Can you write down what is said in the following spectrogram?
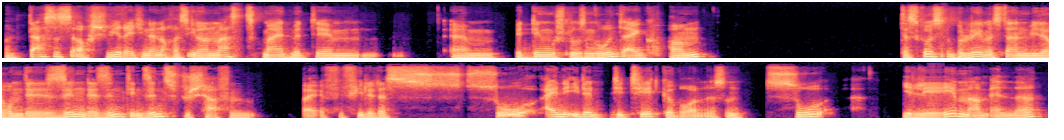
Und das ist auch schwierig. Und dann noch, was Elon Musk meint mit dem, ähm, bedingungslosen Grundeinkommen. Das größte Problem ist dann wiederum der Sinn, der Sinn, den Sinn zu schaffen, weil für viele das so eine Identität geworden ist und so ihr Leben am Ende,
